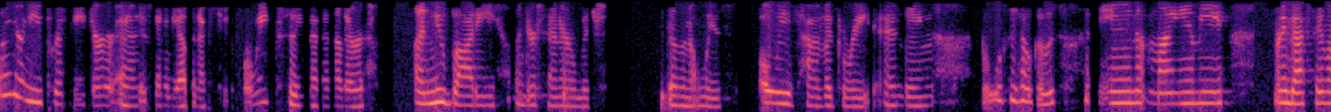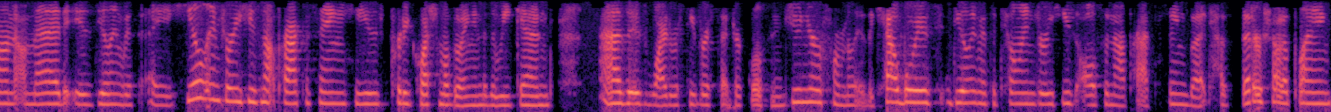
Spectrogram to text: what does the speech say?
minor knee procedure and is going to be out the next two to four weeks. So you've got another a new body under center, which doesn't always always have a great ending. But we'll see how it goes. In Miami, running back Salvon Ahmed is dealing with a heel injury. He's not practicing. He's pretty questionable going into the weekend, as is wide receiver Cedric Wilson Jr., formerly of the Cowboys, dealing with a toe injury. He's also not practicing, but has better shot at playing.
